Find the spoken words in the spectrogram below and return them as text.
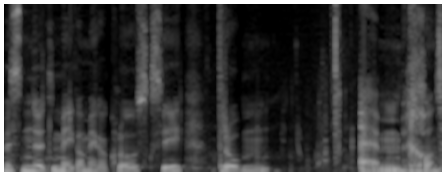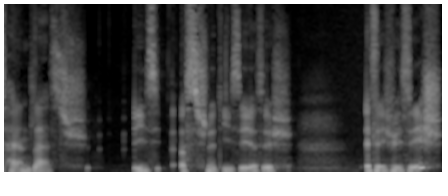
Wir waren nicht mega, mega close. Gewesen. Darum, ähm, ich kann es handeln. Es ist, easy. es ist nicht easy. Es ist, es ist, wie es ist.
